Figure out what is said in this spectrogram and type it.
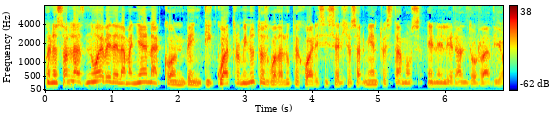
bueno, son las nueve de la mañana con 24 minutos. Guadalupe Juárez y Sergio Sarmiento estamos en el Heraldo Radio.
